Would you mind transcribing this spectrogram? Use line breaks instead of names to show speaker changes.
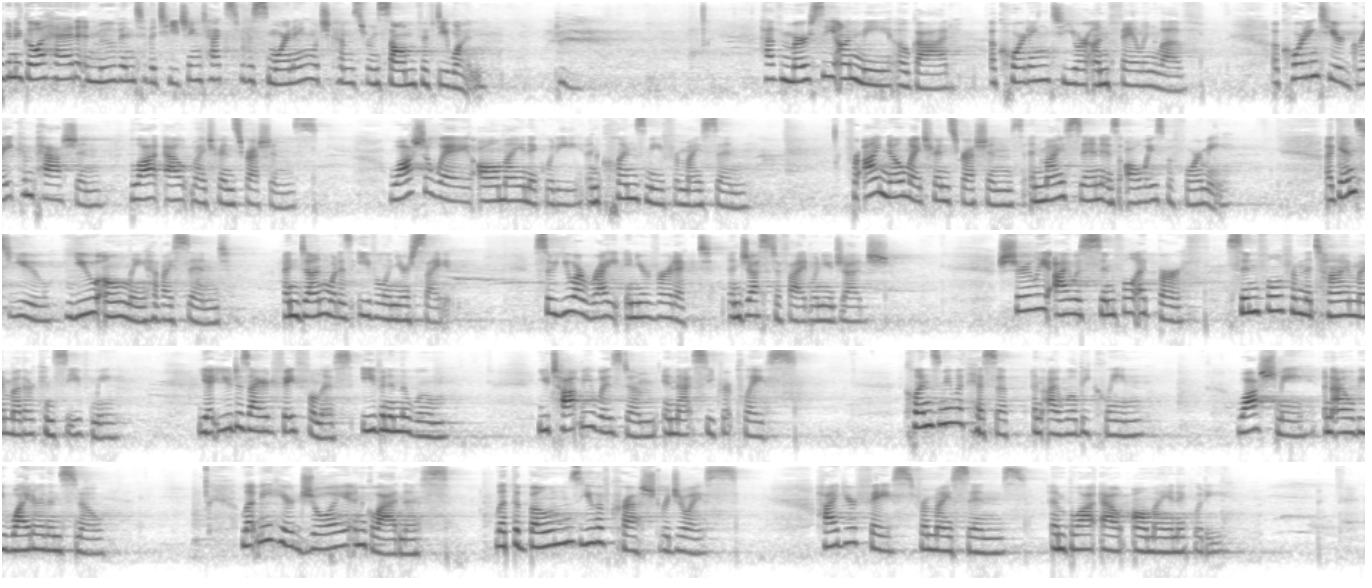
We're going to go ahead and move into the teaching text for this morning, which comes from Psalm 51. Have mercy on me, O God, according to your unfailing love. According to your great compassion, blot out my transgressions. Wash away all my iniquity and cleanse me from my sin. For I know my transgressions, and my sin is always before me. Against you, you only have I sinned and done what is evil in your sight. So you are right in your verdict and justified when you judge. Surely I was sinful at birth, sinful from the time my mother conceived me. Yet you desired faithfulness even in the womb. You taught me wisdom in that secret place. Cleanse me with hyssop, and I will be clean. Wash me, and I will be whiter than snow. Let me hear joy and gladness let the bones you have crushed rejoice. Hide your face from my sins and blot out all my iniquity.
